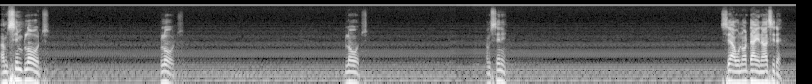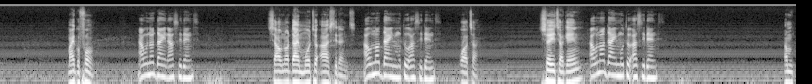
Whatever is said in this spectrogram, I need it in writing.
I'm seeing blood. Blood. Blood. I'm seeing it. Say, I will not die in accident. Microphone. I will not die in accident. Say, I will not die in motor accident. I will not die in motor accident. Water. Say it again. I will not die in motor accident. I'm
